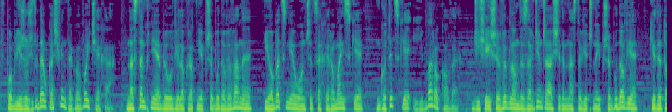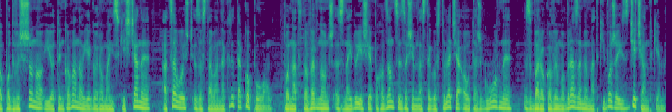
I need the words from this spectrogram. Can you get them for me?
w pobliżu źródełka świętego Wojciecha. Następnie był wielokrotnie przebudowywany i obecnie łączy cechy romańskie, gotyckie i barokowe. Dzisiejszy wygląd zawdzięcza XVII-wiecznej przebudowie, kiedy to podwyższono i otynkowano jego romańskie ściany, a całość została nakryta kopułą. Ponadto wewnątrz znajduje się pochodzący z XVIII stulecia ołtarz główny z barokowym obrazem Matki Bożej z dzieciątkiem.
